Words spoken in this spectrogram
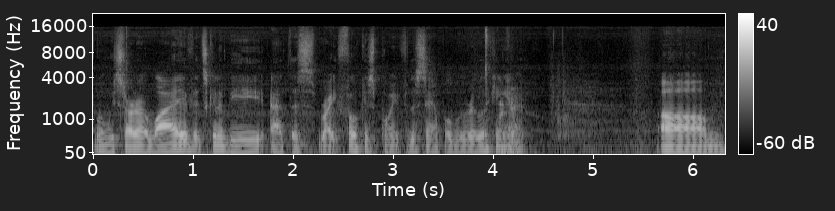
when we start our live, it's going to be at this right focus point for the sample we were looking Okay. at. Um,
